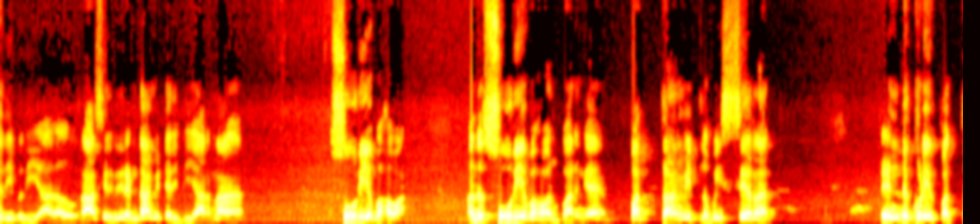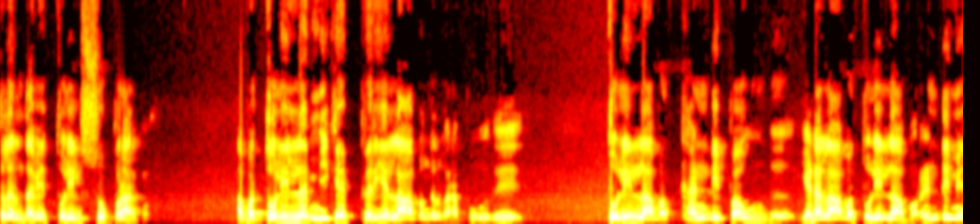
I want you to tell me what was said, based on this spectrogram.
அதிபதி அதாவது ராசி அதிபதி ரெண்டாம் வீட்டு அதிபதி யாருன்னா சூரிய பகவான். அந்த சூரிய பகவான் பாருங்க பத்தாம் வீட்டில் போய் சேர்றாரு. ரெண்டு குடியர் பத்துல இருந்தாவே தொழில் சூப்பரா இருக்கும். அப்ப தொழிலில் மிகப்பெரிய லாபங்கள் வரப்போகுது. தொழில் லாபம் கண்டிப்பா உண்டு. இட லாபம் தொழில் லாபம் ரெண்டுமே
